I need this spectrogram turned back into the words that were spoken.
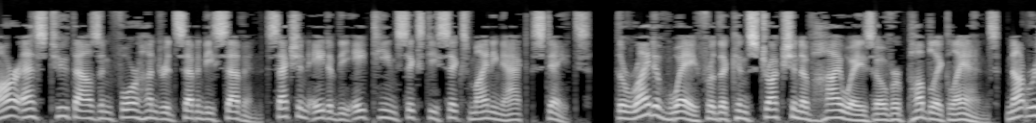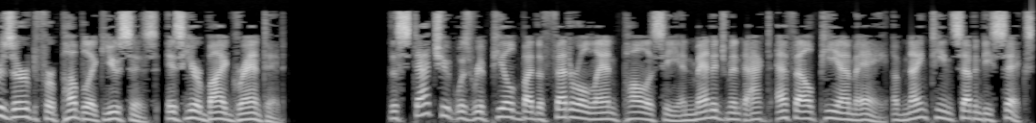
RS 2477 Section 8 of the 1866 Mining Act states, "...the right-of-way for the construction of highways over public lands, not reserved for public uses, is hereby granted." The statute was repealed by the Federal Land Policy and Management Act of 1976,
